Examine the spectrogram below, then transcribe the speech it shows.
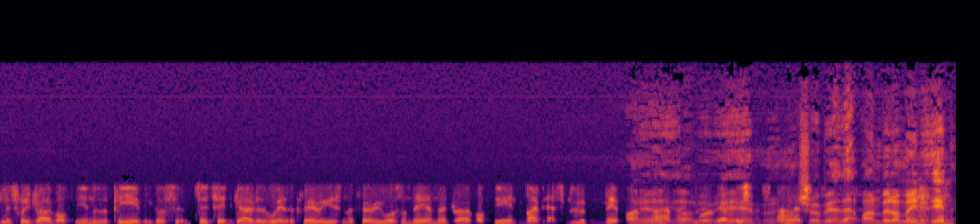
literally drove off the end of the pier because it said go to where the ferry is, and the ferry wasn't there, and they drove off the end. Maybe that's an urban myth. I don't yeah, know. yeah, I'm not sure about that one, but I mean, then,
